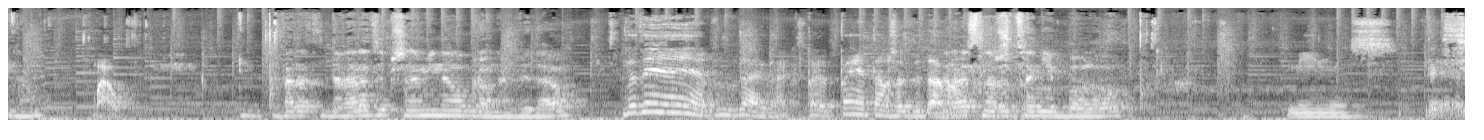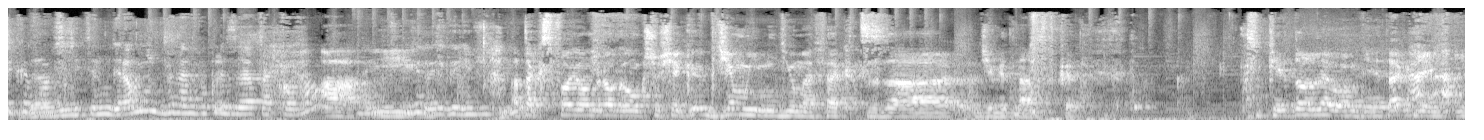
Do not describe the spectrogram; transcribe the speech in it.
No. Wow. Dwa, dwa razy przynajmniej na obronę wydał. No nie, nie, nie, tak, tak. Pa- Pamiętam, że wydawał. Raz na rzucenie bolą. Minus. Tak z ciekawości, ten gromnik by nas w ogóle zaatakował? A, i-. A tak swoją drogą, Krzysiek, gdzie mój medium efekt za dziewiętnastkę? Pierdolnęło mnie, tak? Dzięki.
